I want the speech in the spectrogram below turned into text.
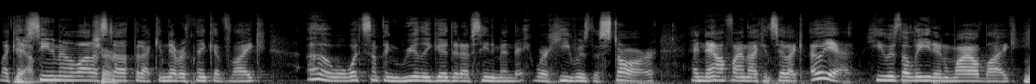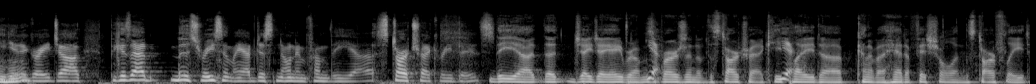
Like Yeah. I've seen him in a lot of Sure. stuff, but I can never think of like. Oh well, what's something really good that I've seen him in that, where he was the star, and now finally I can say like, oh yeah, he was the lead in Wildlike. He did Mhm. a great job because I most recently I've just known him from the uh, Star Trek reboots. The uh, the J.J. Abrams Yeah. version of the Star Trek. He Yeah. played uh, kind of a head official in the Starfleet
